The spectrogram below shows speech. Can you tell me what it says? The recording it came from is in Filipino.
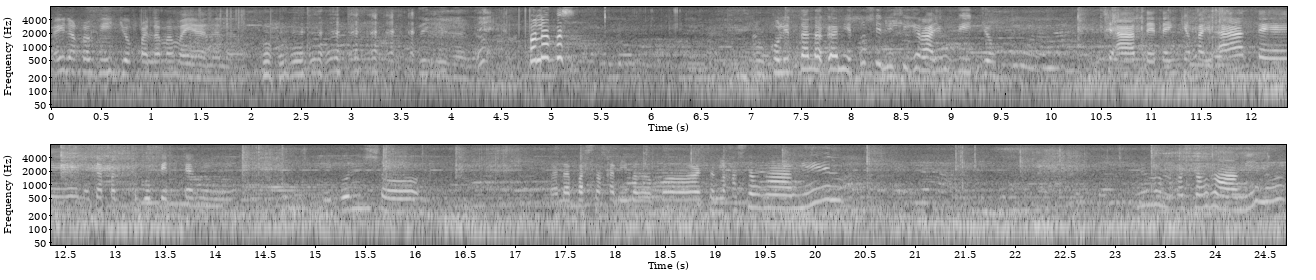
Ay, naka-video pala mamaya na lang. Tingin na lang. Palabas! Ang kulit talaga nito, sinisira yung video. Si ate, thank you kay ate. Nagkapagtugupit kami. May bunso. Palabas na kami mga Mars. Ang lakas ng hangin. Ang lakas ng hangin.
